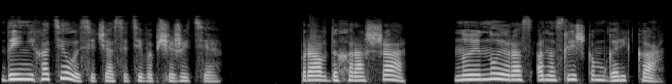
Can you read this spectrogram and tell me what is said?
Да и не хотелось сейчас идти в общежитие. Правда хороша, но иной раз она слишком горька,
